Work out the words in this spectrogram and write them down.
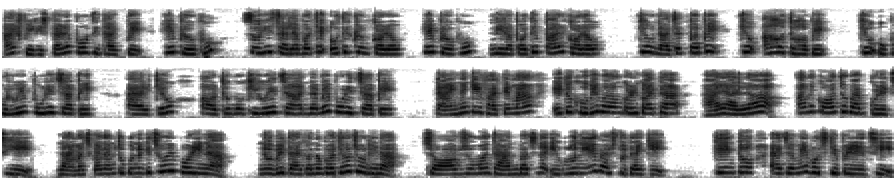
আর ফেরিস্তারা বলতে থাকবে। হে প্রভু সহি সালামতে অতিক্রম করাও হে প্রভু, নিরাপদে পার করাও কেউ নাজাত পাবে, কেউ আহত হবে। কেউ উপর হয়ে পড়ে যাবে, আর কেউ অর্ধমুখী হয়ে জাহান নামে পড়ে যাবে। তাই নাকি, ফাতেমা? এ তো খুবই ভয়ঙ্কর কথা। হায় আল্লাহ, আমি কত পাপ করেছি। নামাজ কালাম তো কোনো কিছুই পড়ি না। নবীর দেখানো পথেও চলি না। সব সময় গান বাজনা এগুলো নিয়ে ব্যস্ত থাকি। কিন্তু আজ আমি বুঝতে পেরেছি,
